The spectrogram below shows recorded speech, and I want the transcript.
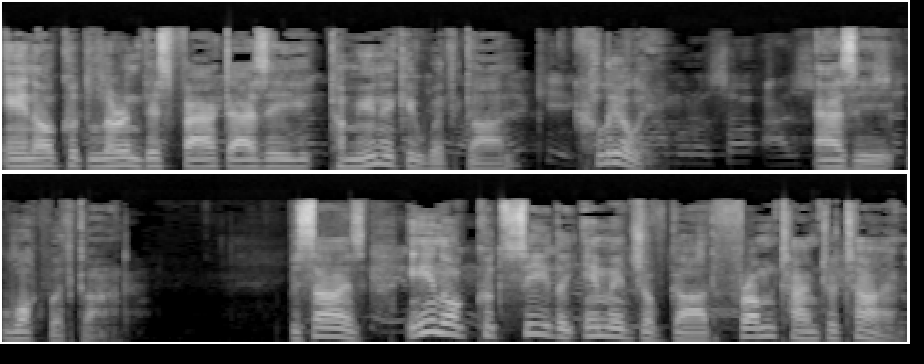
Enoch could learn this fact as he communicated with God clearly, as he walked with God. Besides, Enoch could see the image of God from time to time.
